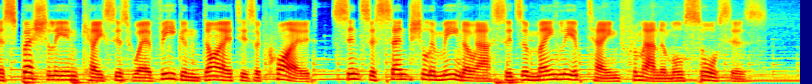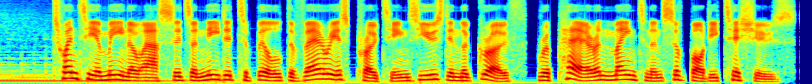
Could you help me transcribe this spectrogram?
especially in cases where vegan diet is acquired, since essential amino acids are mainly obtained from animal sources. 20 amino acids are needed to build the various proteins used in the growth, repair and maintenance of body tissues.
